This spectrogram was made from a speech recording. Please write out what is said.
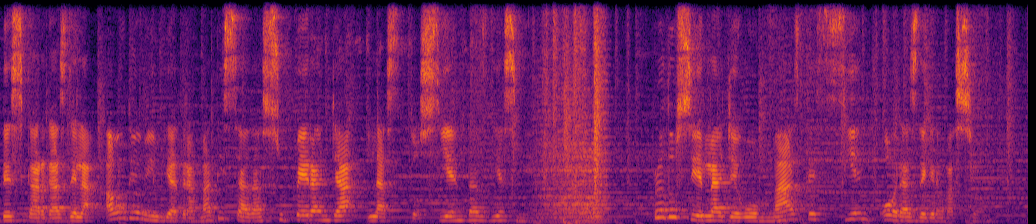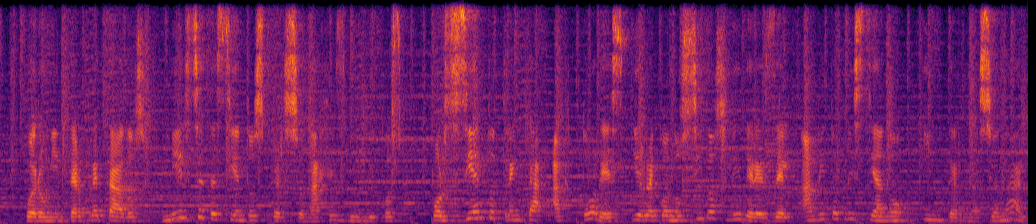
Descargas de la audiobiblia dramatizada superan ya las 210.000. Producirla llevó más de 100 horas de grabación. Fueron interpretados 1.700 personajes bíblicos por 130 actores y reconocidos líderes del ámbito cristiano internacional.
